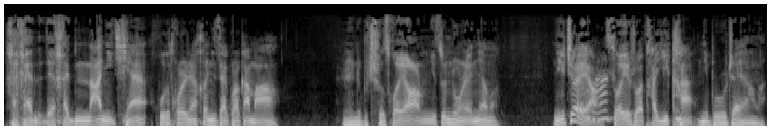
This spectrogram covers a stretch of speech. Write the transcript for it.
还还还拿你钱，回过头人家和你在一块干嘛？人这不吃错药吗？你尊重人家吗？你这样，所以说他一看你不如这样了，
